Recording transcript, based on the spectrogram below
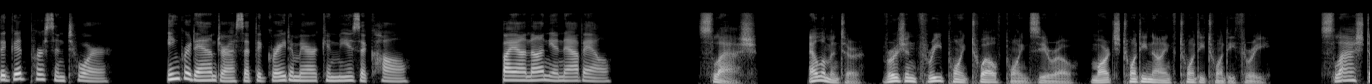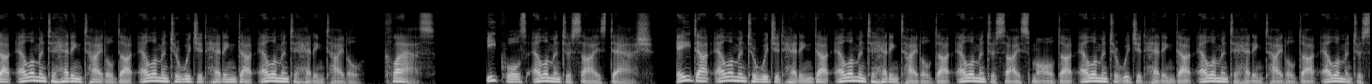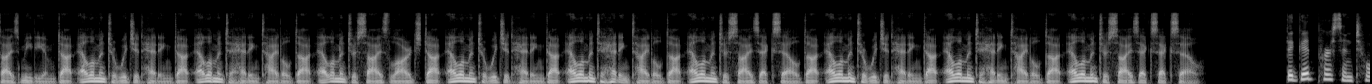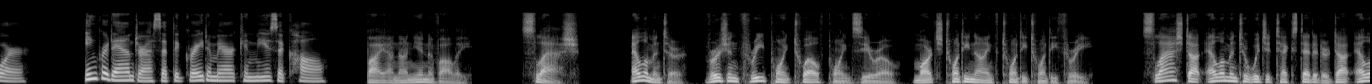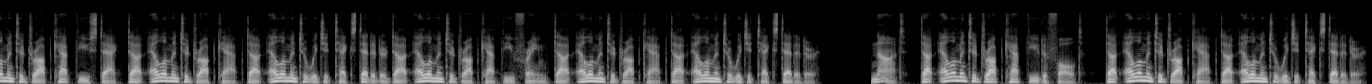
The Good Person Tour. Ingrid Andress at the Great American Music Hall. By Ananya Navail. Slash. Elementor, version 3.12.0, March 29, 2023. Slash dot Elementor heading title dot Elementor widget heading dot Elementor heading title, class. Equals Elementor size dash. A dot Elementor widget heading Elementor heading title Elementor size small Elementor widget heading Elementor heading title Elementor size medium Elementor widget heading Elementor heading title Elementor size large Elementor widget heading Elementor heading title Elementor size XL Elementor widget heading Elementor heading title Elementor size XXL. The Good Person Tour. Ingrid Andress at the Great American Music Hall. By Ananya Navali. Slash. Elementor, version 3.12.0, March 29, 2023. Slash dot Elementor widget text editor dot Elementor dropcap view stack dot Elementor dropcap Elementor widget text editor dot Elementor dropcap view frame dot Elementor dropcap Elementor widget text editor. Not dot Elementor dropcap view default dot Elementor dropcap Elementor widget text editor.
